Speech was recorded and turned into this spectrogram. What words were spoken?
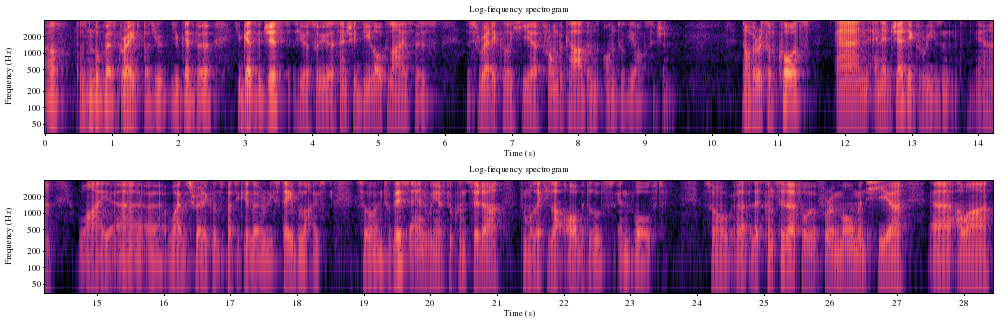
well doesn't look that great but you you get the you get the gist. You, so you essentially delocalize this this radical here from the carbon onto the oxygen. Now there is of course an energetic reason yeah why uh, why this radical is particularly stabilized. So and to this end we have to consider the molecular orbitals involved. So uh, let's consider for for a moment here uh, our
